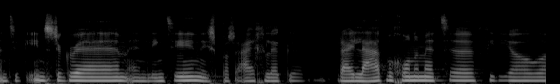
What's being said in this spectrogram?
natuurlijk Instagram en LinkedIn is pas eigenlijk eh, vrij laat begonnen met eh, video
